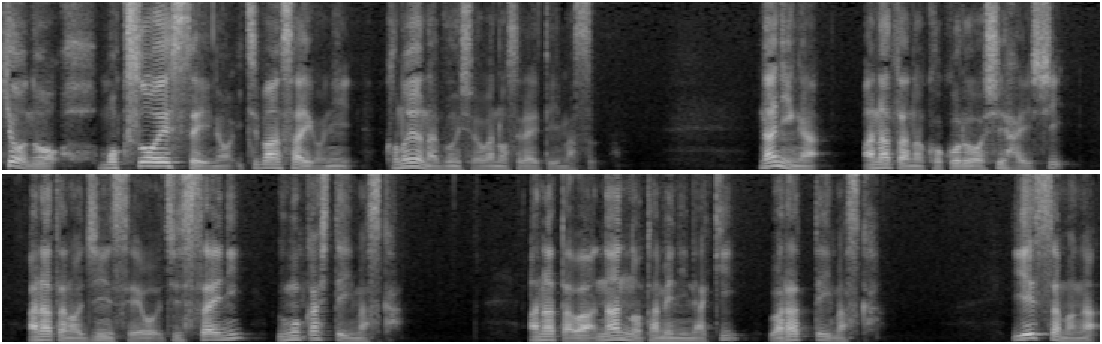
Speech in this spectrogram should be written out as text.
今日の黙想エッセイの一番最後にこのような文章が載せられています。何があなたの心を支配しあなたの人生を実際に動かしていますか？あなたは何のために泣き笑っていますか？イエス様が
